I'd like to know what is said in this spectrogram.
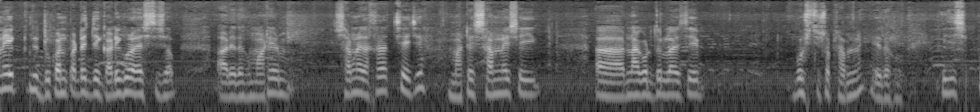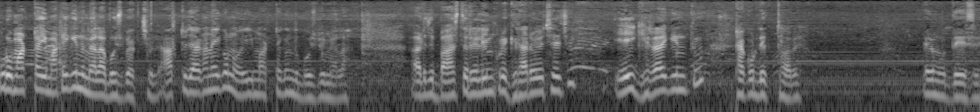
অনেক কিন্তু দোকানপাটের যে গাড়ি ঘোড়া আসছে সব। আর দেখো মাঠের সামনে দেখা যাচ্ছে এই যে মাঠের সামনে সেই আহ, নাগরদোলনা যে বসছে সব সামনে। এই দেখো এই যে পুরো মাঠটা এই মাঠে কিন্তু মেলা বসবে অ্যাকচুয়ালি আর তো জায়গা নেই কোনো এই মাঠটা কিন্তু বসবে মেলা। আর যে বাসতে রেলিং করে ঘেরা রয়েছে এই যে এই ঘেরায় কিন্তু ঠাকুর দেখতে হবে। এর মধ্যে এসে।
